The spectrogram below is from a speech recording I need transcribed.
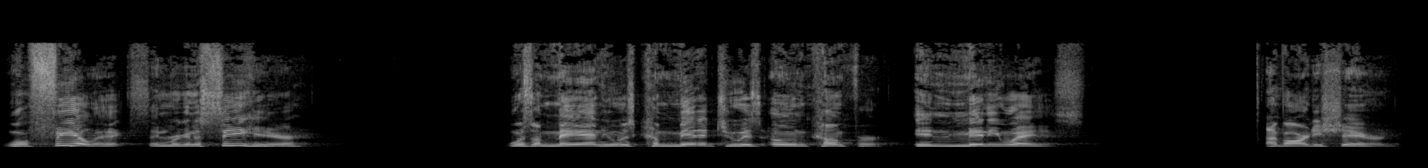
Well, Felix, and we're going to see here, was a man who was committed to his own comfort in many ways. I've already shared.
